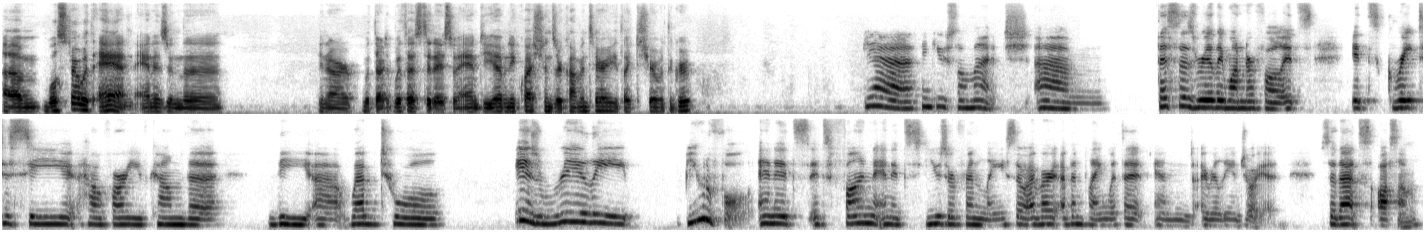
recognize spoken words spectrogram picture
Um, we'll start with Anne. Anne is in the in our with our with us today. So Anne, do you have any questions or commentary you'd like to share with the group? Yeah, thank you so much. Um, this is really wonderful. It's it's great to see how far you've come. The the uh, web tool is really beautiful and it's it's fun and it's user friendly. So I've already, I've been playing with it and I really enjoy it. So that's awesome.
